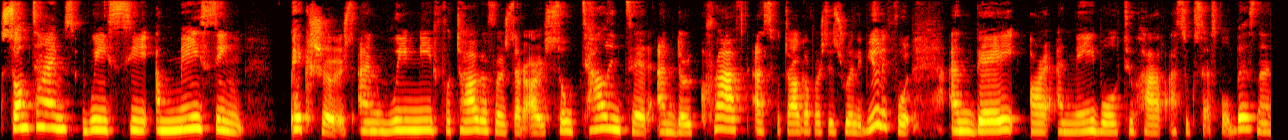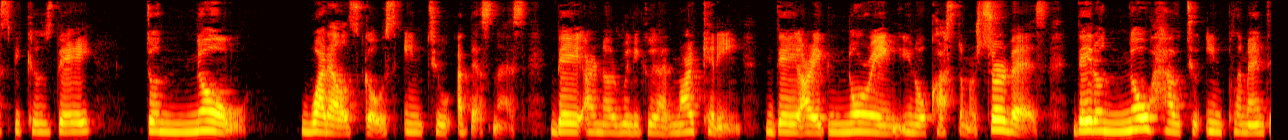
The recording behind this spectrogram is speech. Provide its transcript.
sometimes we see amazing pictures and we meet photographers that are so talented and their craft as photographers is really beautiful and they are unable to have a successful business because they don't know what else goes into a business they are not really good at marketing they are ignoring you know customer service they don't know how to implement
